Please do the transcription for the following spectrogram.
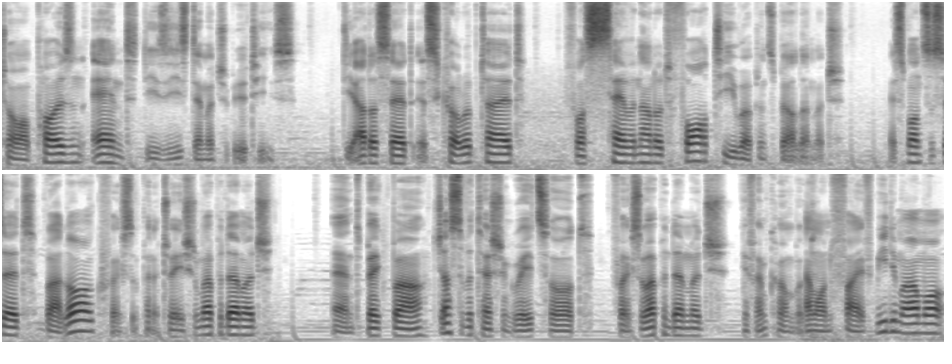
to our poison and disease damage abilities. The other set is Corruptide for 740 weapon spell damage. A monster set, Balorgh for extra penetration weapon damage, and Backbar just with and Greatsword for extra weapon damage if I'm combat. I'm on 5 medium armor,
